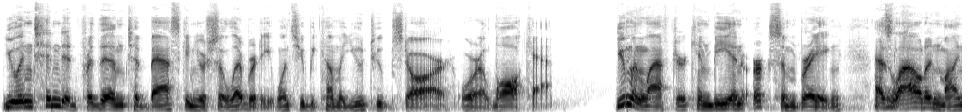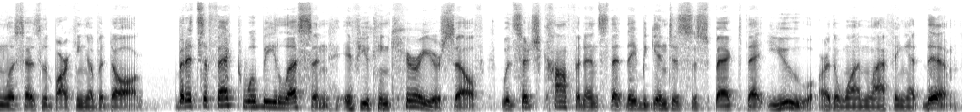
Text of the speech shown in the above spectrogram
You intended for them to bask in your celebrity once you become a YouTube star or a LOLcat. Human laughter can be an irksome braying, as loud and mindless as the barking of a dog. But its effect will be lessened if you can carry yourself with such confidence that they begin to suspect that you are the one laughing at them.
